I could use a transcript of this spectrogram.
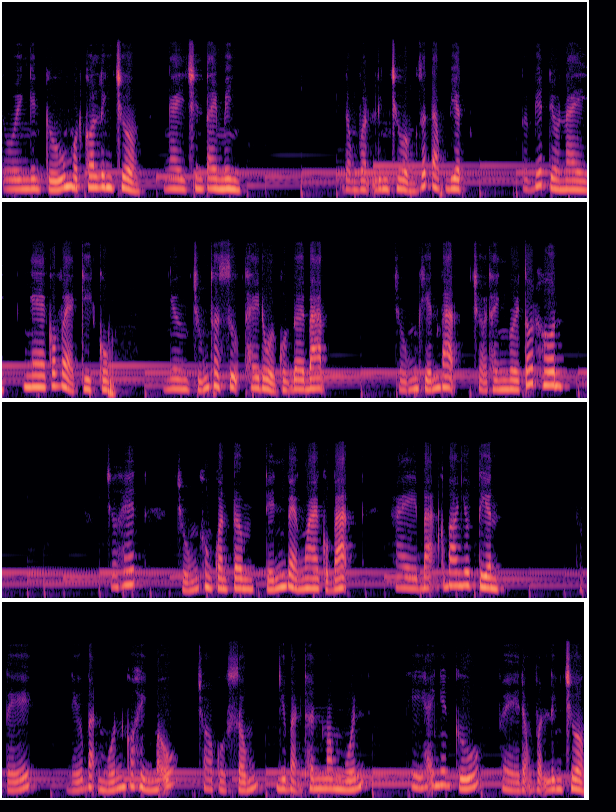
Tôi nghiên cứu một con linh trưởng ngay trên tay mình. Động vật linh trưởng rất đặc biệt. Tôi biết điều này nghe có vẻ kỳ cục, nhưng chúng thật sự thay đổi cuộc đời bạn. Chúng khiến bạn trở thành người tốt hơn. Trước hết, chúng không quan tâm đến vẻ ngoài của bạn hay bạn có bao nhiêu tiền. Thực tế, nếu bạn muốn có hình mẫu cho cuộc sống như bản thân mong muốn thì hãy nghiên cứu về động vật linh trưởng.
